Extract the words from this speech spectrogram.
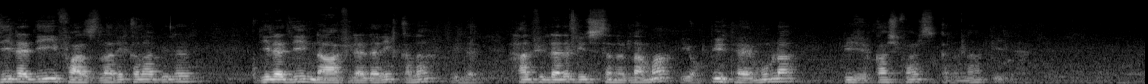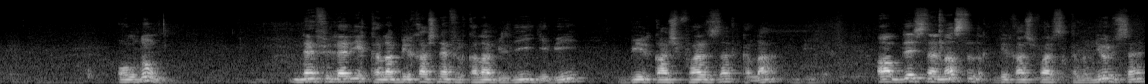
dilediği farzları kılabilir, dilediği nafileleri kılabilir. Hanfilerde bir sınırlama yok. Bir teyemmümle birkaç farz kılınabilir. Oldu mu? Nefilleri kıla, birkaç nefil kılabildiği gibi birkaç farz da kılabilir. Abdestle nasıl birkaç farz kılınıyorsa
